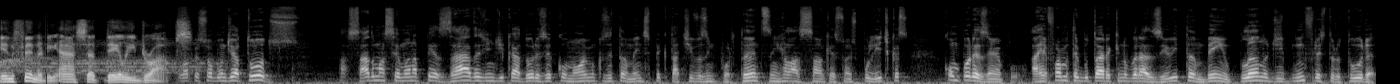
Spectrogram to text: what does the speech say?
Infinity Asset Daily Drops. Olá pessoal, bom dia a todos. Passada uma semana pesada de indicadores econômicos e também de expectativas importantes em relação a questões políticas, como por exemplo a reforma tributária aqui no Brasil e também o plano de infraestrutura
